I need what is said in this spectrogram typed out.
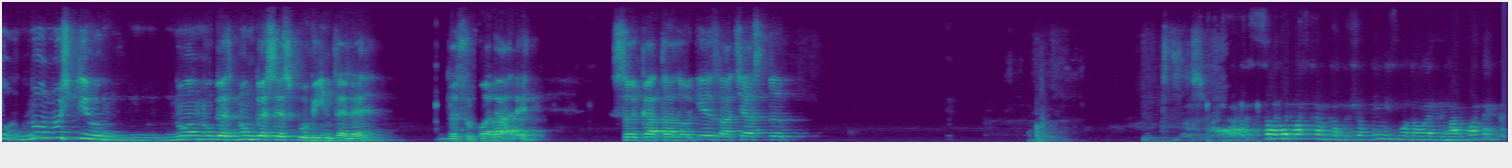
nu, nu, nu știu, nu, nu, găs, nu găsesc cuvintele de supărare să cataloghez această să ne păstrăm totuși optimismul, domnule primar. Poate că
